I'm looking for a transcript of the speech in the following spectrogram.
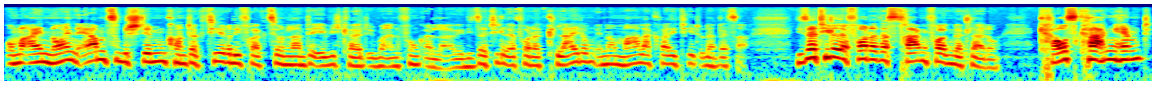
Um einen neuen Erben zu bestimmen, kontaktiere die Fraktion Land der Ewigkeit über eine Funkanlage. Dieser Titel erfordert Kleidung in normaler Qualität oder besser. Dieser Titel erfordert das Tragen folgender Kleidung. Krauskragenhemd,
